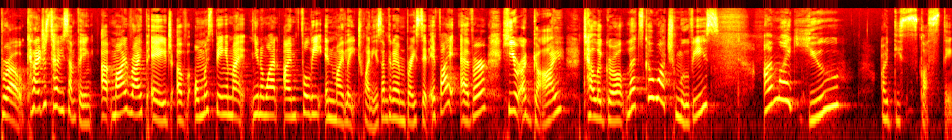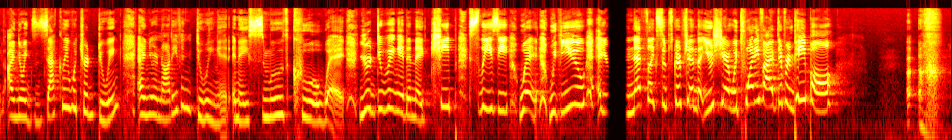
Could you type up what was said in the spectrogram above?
bro, can I just tell you something? At my ripe age of almost being in my, you know what? I'm fully in my late 20s. I'm going to embrace it. If I ever hear a guy tell a girl, let's go watch movies, I'm like, you are disgusting. I know exactly what you're doing, and you're not even doing it in a smooth, cool way. You're doing it in a cheap, sleazy way with you and your Netflix subscription that you share with 25 different people. Uh,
